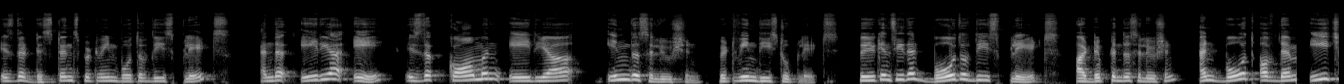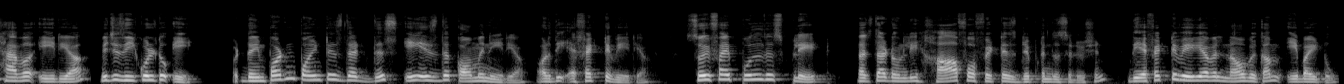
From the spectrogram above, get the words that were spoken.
is the distance between both of these plates and the area A is the common area in the solution between these two plates. So you can see that both of these plates are dipped in the solution and both of them each have a area which is equal to A. But the important point is that this A is the common area or the effective area. So if I pull this plate such that only half of it is dipped in the solution, the effective area will now become A by 2.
